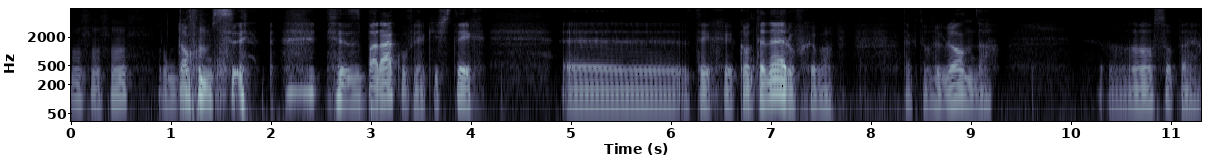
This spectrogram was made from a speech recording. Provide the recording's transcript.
Dom z... z baraków jakichś tych yy, tych kontenerów chyba. Tak to wygląda. No super.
